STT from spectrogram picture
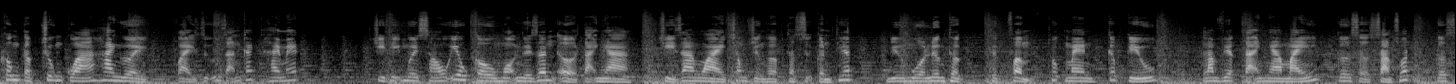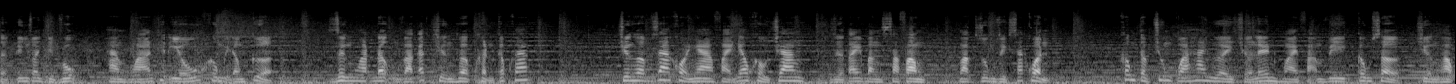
Không tập trung quá hai người, phải giữ giãn cách 2 mét. Chỉ thị 16 yêu cầu mọi người dân ở tại nhà, chỉ ra ngoài trong trường hợp thật sự cần thiết như mua lương thực, thực phẩm, thuốc men, cấp cứu, làm việc tại nhà máy, cơ sở sản xuất, cơ sở kinh doanh dịch vụ, hàng hóa thiết yếu không bị đóng cửa, dừng hoạt động và các trường hợp khẩn cấp khác. Trường hợp ra khỏi nhà phải đeo khẩu trang, rửa tay bằng xà phòng hoặc dung dịch sát khuẩn. Không tập trung quá hai người trở lên ngoài phạm vi công sở, trường học,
